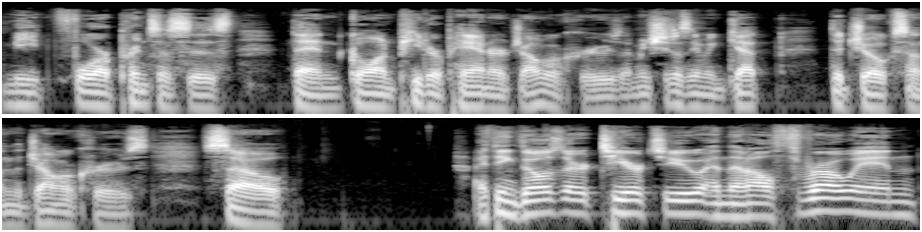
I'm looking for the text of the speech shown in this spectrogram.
meet four princesses than go on Peter Pan or Jungle Cruise. I mean, she doesn't even get the jokes on the Jungle Cruise. So I think those are tier two. And then I'll throw in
